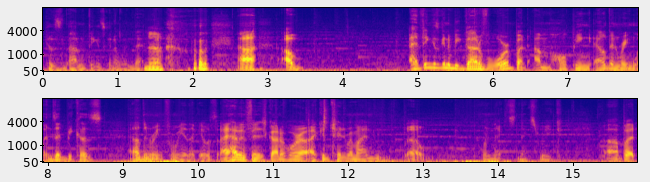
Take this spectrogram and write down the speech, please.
because I don't think it's gonna win that. No. But, uh, I'll, I think it's gonna be God of War, but I'm hoping Elden Ring wins it because Elden Ring for me, like it was. I haven't finished God of War. I could change my mind uh, next next week, uh, but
